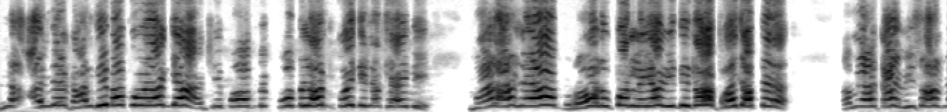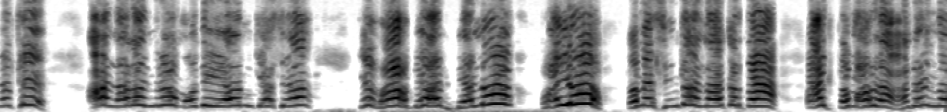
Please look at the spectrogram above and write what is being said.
ન- અને ગાંધી બાપુ વયા ગયા. એટલી પ્રોબ્લેમ કોઈથી નથી આવી. માણસને રોડ ઉપર લઈ આવી દીધા ભાજપે. અમને કાઈ વિચાર નથી. આ નરેન્દ્ર મોદી એમ કે છે કે, વાહ બેન, બેનો, ભાઈઓ, તમે ચિંતા ના કરતા. આજ તમારા આનંદનો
